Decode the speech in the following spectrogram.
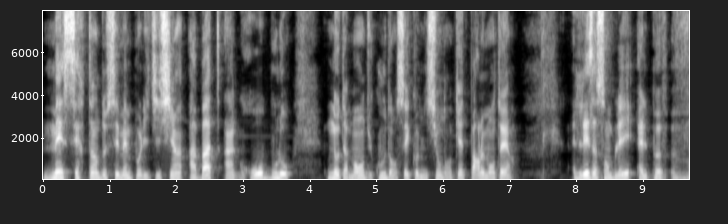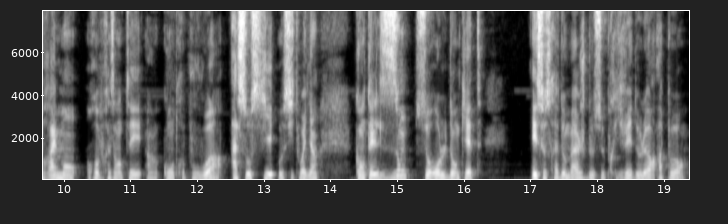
mais certains de ces mêmes politiciens abattent un gros boulot, notamment du coup dans ces commissions d'enquête parlementaire. Les assemblées, elles peuvent vraiment représenter un contre-pouvoir associé aux citoyens quand elles ont ce rôle d'enquête, et ce serait dommage de se priver de leur apport.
